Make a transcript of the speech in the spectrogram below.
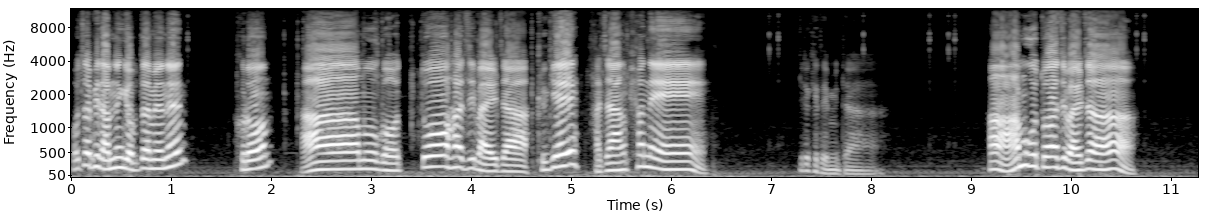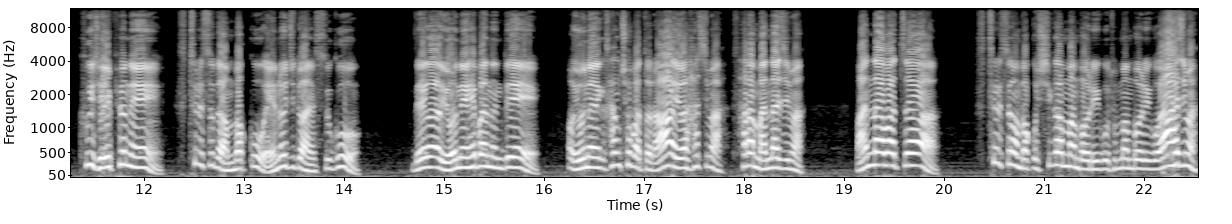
어차피 남는 게 없다면은 그럼 아무것도 하지 말자. 그게 가장 편해. 이렇게 됩니다. 아 아무것도 하지 말자. 그게 제일 편해. 스트레스도 안 받고 에너지도 안 쓰고 내가 연애 해봤는데 어, 연애하니까 상처받더라. 아연 하지마. 사람 만나지마. 만나봤자 스트레스만 받고 시간만 버리고 돈만 버리고 아 하지마.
